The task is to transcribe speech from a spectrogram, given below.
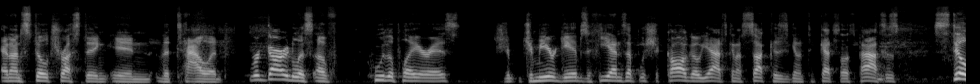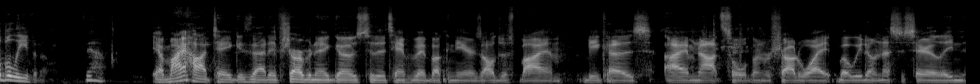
and I'm still trusting in the talent, regardless of who the player is. J- Jahmyr Gibbs, if he ends up with Chicago, yeah, it's going to suck because he's going to catch those passes. Still believe in him. Yeah. Yeah, my hot take is that if Charbonnet goes to the Tampa Bay Buccaneers, I'll just buy him because I am not sold on Rachaad White. But we don't necessarily.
